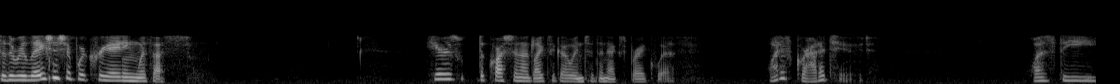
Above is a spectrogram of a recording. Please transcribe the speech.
So, the relationship we're creating with us. Here's the question I'd like to go into the next break with What if gratitude was the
